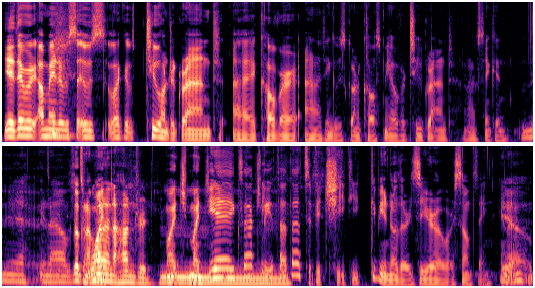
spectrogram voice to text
Yeah, there were. I mean, it was it was like a two hundred grand uh, cover, and I think it was going to cost me over two grand. And I was thinking, yeah, you know, I was looking at One my, in a hundred. my, my yeah, exactly. I thought that's a bit cheeky. Give me another zero or something. you Yeah. know?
